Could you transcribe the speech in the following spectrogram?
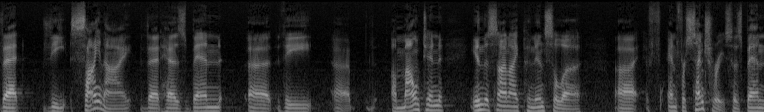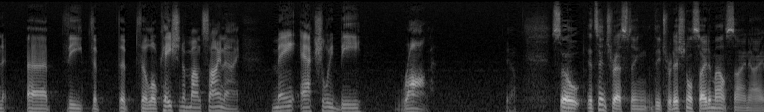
that the Sinai that has been uh, the, uh, a mountain in the Sinai Peninsula uh, and for centuries has been uh, the, the, the, the, location of Mount Sinai may actually be wrong. Yeah. So it's interesting, the traditional site of Mount Sinai,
